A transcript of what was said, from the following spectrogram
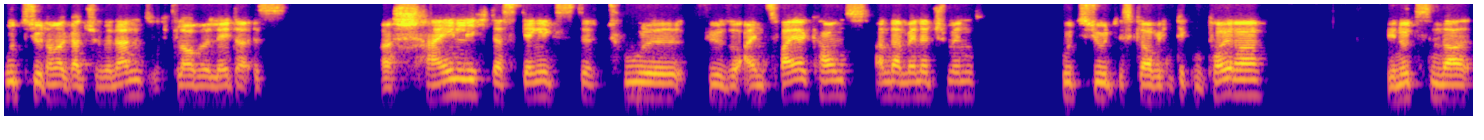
Hootsuite haben wir gerade schon genannt. Ich glaube, Later ist wahrscheinlich das gängigste Tool für so ein, zwei Accounts under Management. Hootsuite ist, glaube ich, ein Ticken teurer. Wir nutzen da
